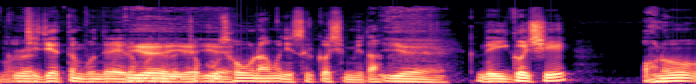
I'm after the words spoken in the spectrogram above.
뭐그 지지했던 분들의 이런 예, 분들은 예, 조금 예. 서운함은 있을 것입니다. 예. 근데 이것이 어느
